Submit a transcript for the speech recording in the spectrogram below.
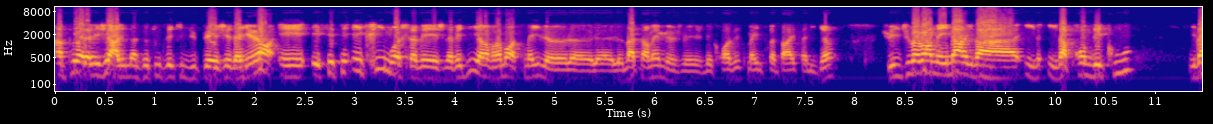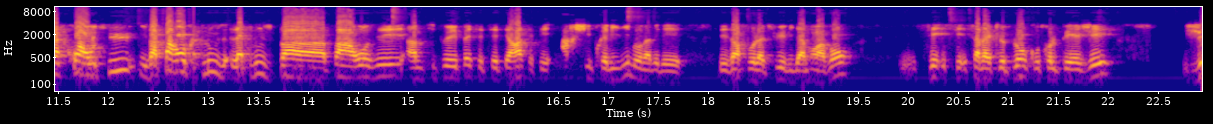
un peu à la légère, à l'image de toute l'équipe du PSG d'ailleurs. Et, et c'était écrit, moi je l'avais, je l'avais dit hein, vraiment à Smaïl le, le- le matin même, je l'ai, je l'ai croisé, Smaïl préparait sa Ligue 1. Je lui ai dit, tu vas voir Neymar, il va, il, il va prendre des coups, il va se croire au-dessus, il va pas rentrer pelouse, la pelouse pas, arrosée, un petit peu épaisse, etc. C'était archi prévisible, on avait des, infos là-dessus évidemment avant. Ça va être le plan contre le PSG. Je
